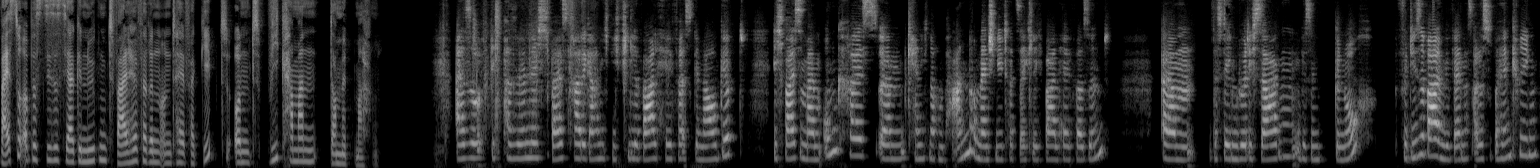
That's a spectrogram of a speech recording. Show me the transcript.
Weißt du, ob es dieses Jahr genügend Wahlhelferinnen und Helfer gibt und wie kann man damit machen? Also ich persönlich weiß gerade gar nicht, wie viele Wahlhelfer es genau gibt. Ich weiß, in meinem Umkreis ähm, kenne ich noch ein paar andere Menschen, die tatsächlich Wahlhelfer sind. Ähm, deswegen würde ich sagen, wir sind genug für diese Wahl und wir werden das alles super hinkriegen.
